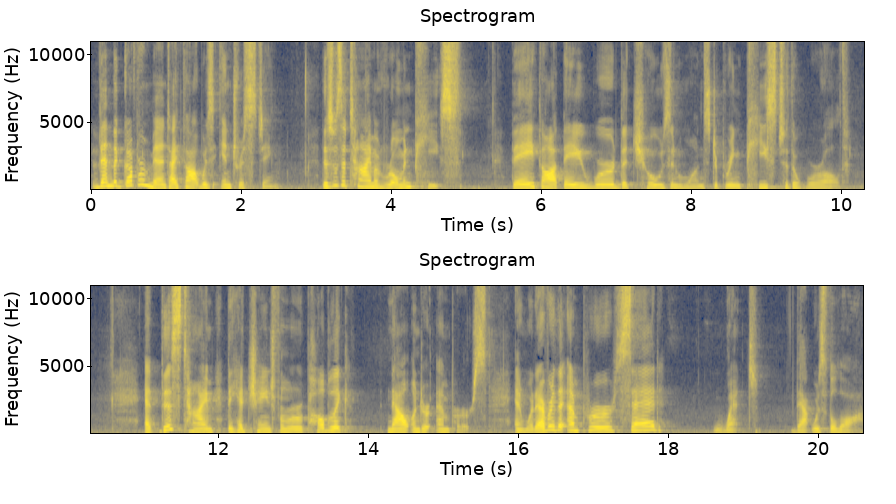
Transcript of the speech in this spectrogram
Then the government I thought was interesting. This was a time of Roman peace. They thought they were the chosen ones to bring peace to the world. At this time, they had changed from a republic now under emperors. And whatever the emperor said went. That was the law.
